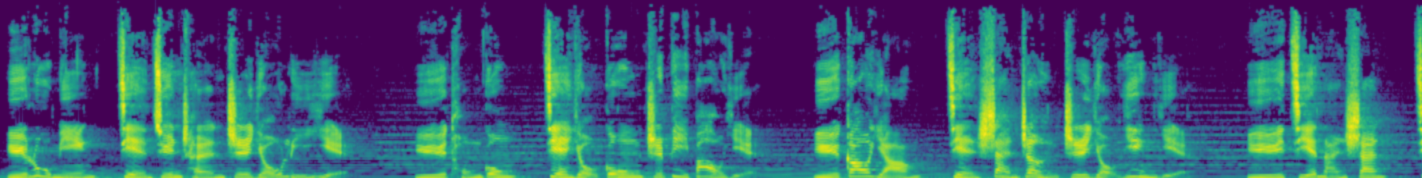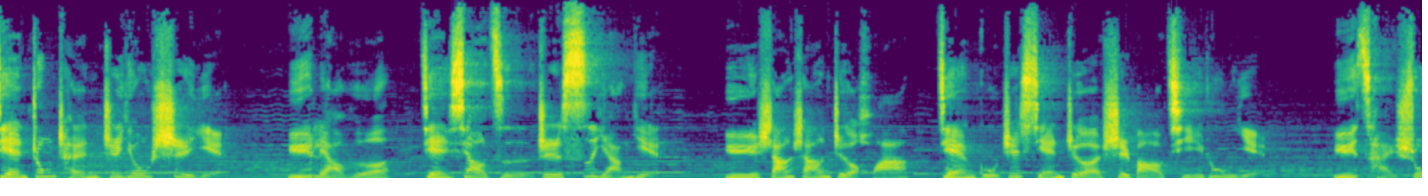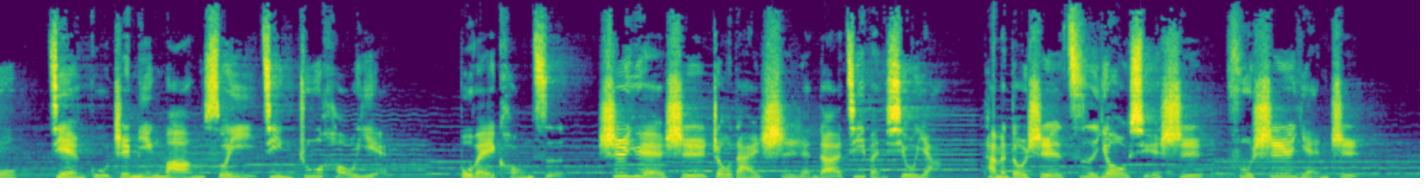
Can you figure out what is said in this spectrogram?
于鹿鸣见君臣之有礼也；于同工见有功之必报也；于高阳见善政之有应也；于碣南山见忠臣之优势也。于了娥见孝子之思养也；于赏赏者华，见古之贤者是保其禄也；于采书，见古之明王所以敬诸侯也。不为孔子，诗乐是周代士人的基本修养。他们都是自幼学诗、赋诗言志，《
